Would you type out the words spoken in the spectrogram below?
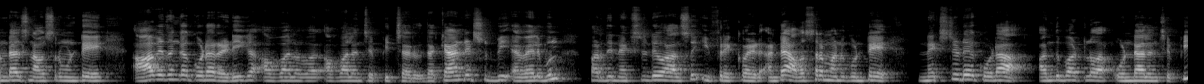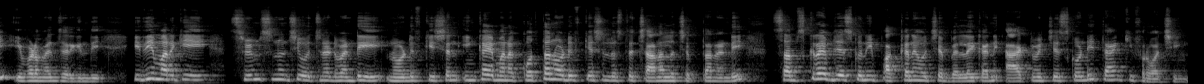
ఉండాల్సిన అవసరం ఉంటే ఆ విధంగా కూడా రెడీగా అవ్వాలి అవ్వాలని చెప్పించారు the candidate should be available for the next day also if required అంటే అవసరం అనుకుంటే నెక్స్ట్ డే కూడా అందుబాటులో ఉండాలని చెప్పి ఇవ్వడం అనేది జరిగింది. ఇది మనకి స్విమ్స్ నుంచి వచ్చినటువంటి నోటిఫికేషన్ ఇంకా ఏమైనా కొత్త నోటిఫికేషన్లు వస్తే ఛానల్లో చెప్తానండి. సబ్స్క్రైబ్ చేసుకుని పక్కనే వచ్చే బెల్ ఐకాన్ని యాక్టివేట్ చేసుకోండి. థ్యాంక్ యూ ఫర్ వాచింగ్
